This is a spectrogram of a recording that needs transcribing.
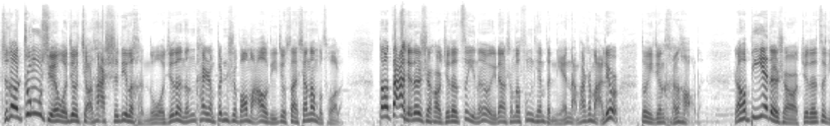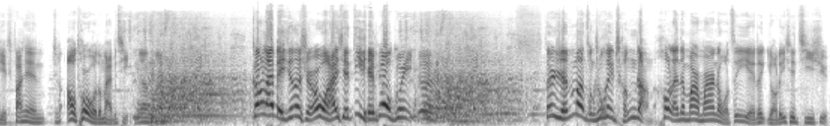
直到中学，我就脚踏实地了很多，我觉得能开上奔驰、宝马、奥迪就算相当不错了。到大学的时候，觉得自己能有一辆什么丰田、本田，哪怕是马六，都已经很好了。然后毕业的时候，觉得自己发现奥拓我都买不起，你知道吗？刚来北京的时候，我还嫌地铁票贵。但是人嘛，总是会成长的。后来呢，慢慢的，我自己也都有了一些积蓄。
